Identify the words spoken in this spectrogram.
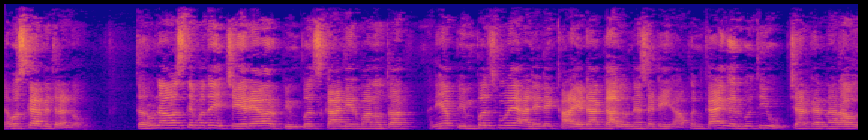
नमस्कार मित्रांनो. तरुण अवस्थेमध्ये चेहऱ्यावर पिंपल्स का निर्माण होतात आणि या पिंपल्समुळे आलेले काळे डाग घालवण्यासाठी आपण काय घरगुती उपचार करणार आहोत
